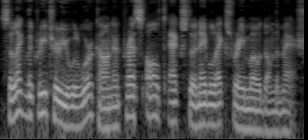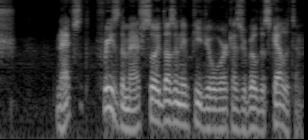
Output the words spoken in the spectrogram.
Select the creature you will work on and press Alt-X to enable X-ray mode on the mesh. Next, freeze the mesh so it doesn't impede your work as you build the skeleton.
